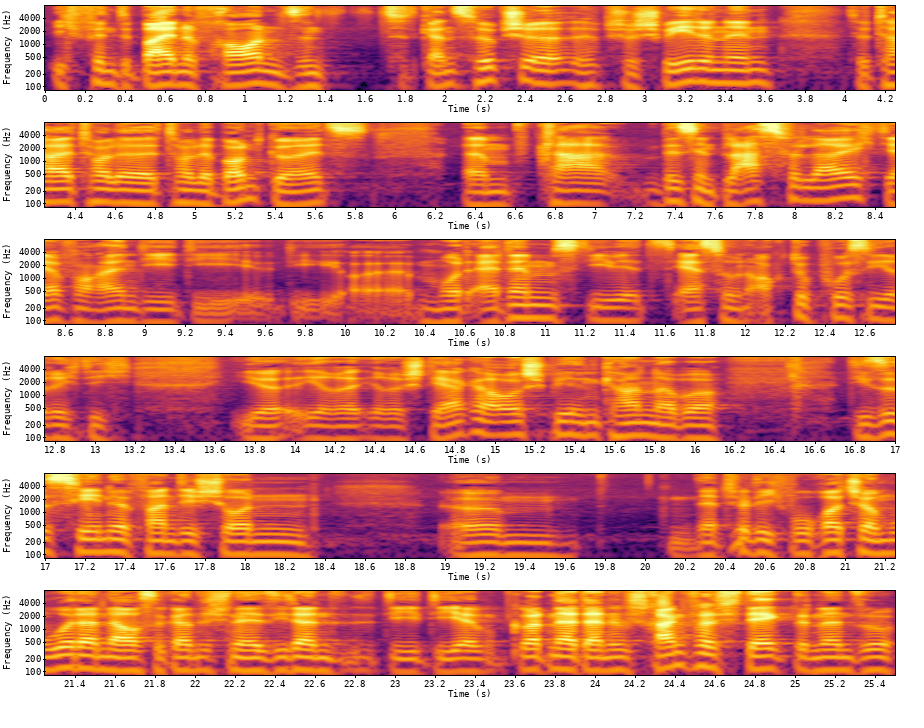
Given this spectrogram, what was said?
Ich finde, beide Frauen sind ganz hübsche, hübsche Schwedinnen, total tolle, tolle Bond-Girls. Ähm, klar, ein bisschen blass vielleicht, ja, vor allem die, die, die äh, Maud Adams, die jetzt erst so ein Octopussy richtig ihr, ihre, ihre Stärke ausspielen kann, aber diese Szene fand ich schon ähm, natürlich, wo Roger Moore dann da auch so ganz schnell sie dann, die, die Gottner dann im Schrank versteckt und dann so,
